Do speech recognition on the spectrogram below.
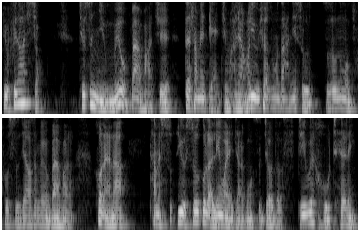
就非常小。就是你没有办法去在上面点击嘛，两个邮票这么大，你手指头那么粗，实际上是没有办法的。后来呢，他们收又收购了另外一家公司，叫做 Steve Hoteling。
